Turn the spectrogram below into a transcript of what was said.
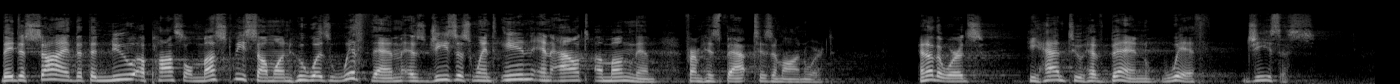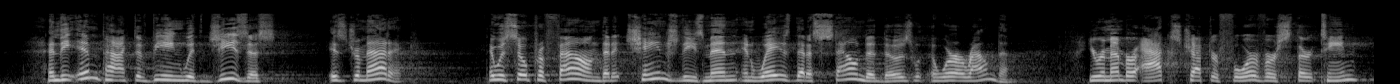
they decide that the new apostle must be someone who was with them as Jesus went in and out among them from his baptism onward. In other words, he had to have been with Jesus. And the impact of being with Jesus is dramatic. It was so profound that it changed these men in ways that astounded those who were around them. You remember Acts chapter 4, verse 13?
